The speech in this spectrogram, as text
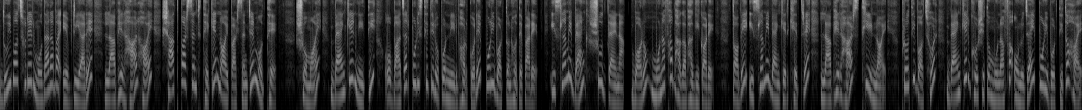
দুই বছরের মোদারাবা এফডিআরে লাভের হার হয় সাত পার্সেন্ট থেকে নয় পার্সেন্টের মধ্যে। সময়, ব্যাংকের নীতি ও বাজার পরিস্থিতির ওপর নির্ভর করে পরিবর্তন হতে পারে। ইসলামী ব্যাংক সুদ দেয় না, বরং মুনাফা ভাগাভাগি করে। তবে ইসলামী ব্যাংকের ক্ষেত্রে লাভের হার স্থির নয়। প্রতি বছর ব্যাংকের ঘোষিত মুনাফা অনুযায়ী পরিবর্তিত হয়।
